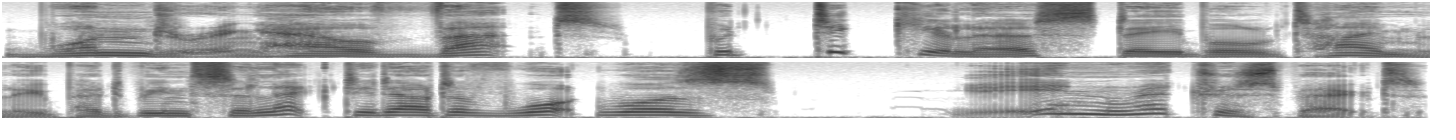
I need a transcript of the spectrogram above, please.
wondering how that particular stable time loop had been selected out of what was, in retrospect,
